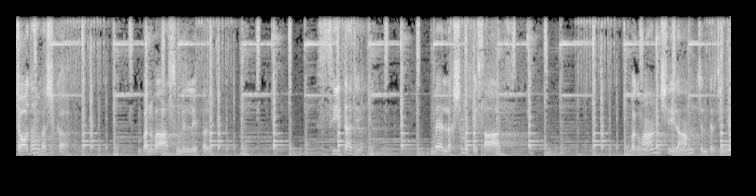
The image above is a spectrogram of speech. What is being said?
चौदह वर्ष का वनवास मिलने पर सीता जी व लक्ष्मण के साथ भगवान श्री रामचंद्र जी ने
